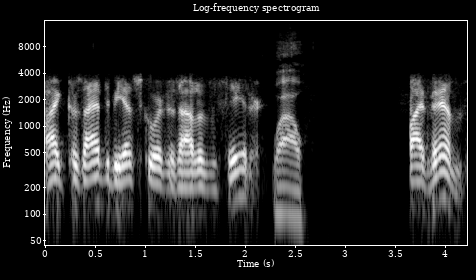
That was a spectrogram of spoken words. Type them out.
I because I had to be escorted out of the theater Wow. by them.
